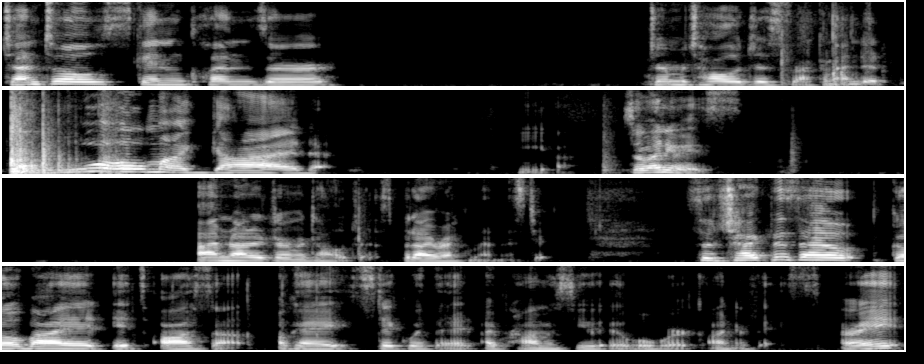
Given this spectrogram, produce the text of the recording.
gentle skin cleanser. Dermatologist recommended. Whoa, my God. Yeah. So, anyways, I'm not a dermatologist, but I recommend this too. So, check this out. Go buy it. It's awesome. Okay. Stick with it. I promise you it will work on your face. All right.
